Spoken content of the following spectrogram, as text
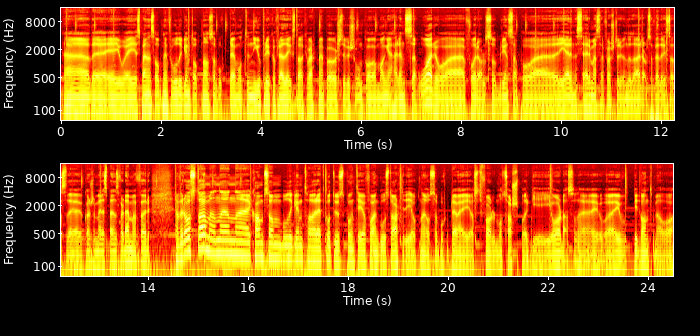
Eh, det er jo ei spennende åpning for Bodø-Glimt. Åpna altså borte mot nyopprykka Fredrikstad. Har ikke vært med på øverste divisjon på mange herrens år, og eh, får altså bryne seg på eh, regjerende seriemester første runde der, altså Fredrikstad. Så det er jo kanskje mer spennende for dem enn for, enn for oss, da. Men en kamp som Bodø-Glimt har et godt utgangspunkt i å få en god start i. De åpna jo også borte i Østfold mot Sarpsborg i, i, år, da, så det er jo, er jo blitt vant med å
